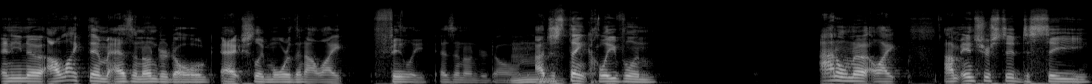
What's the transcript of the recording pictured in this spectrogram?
And you know, I like them as an underdog actually more than I like Philly as an underdog. I just mm. think Cleveland. I don't know. Like, I'm interested to see.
